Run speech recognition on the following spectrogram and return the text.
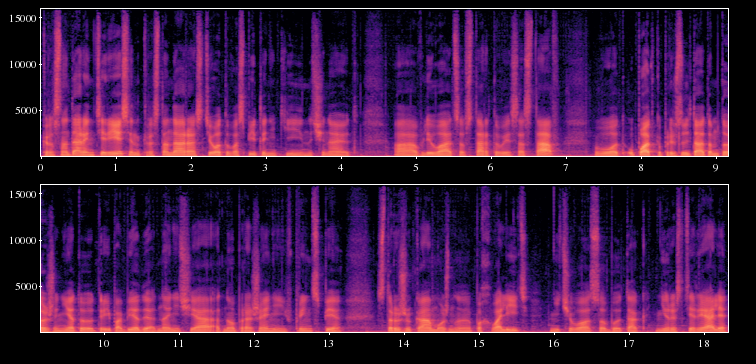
Краснодар интересен, Краснодар растет, воспитанники начинают а, вливаться в стартовый состав. Вот, упадка по результатам тоже нету. Три победы, одна ничья, одно поражение. И, в принципе, Сторожука можно похвалить. Ничего особо так не растеряли.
